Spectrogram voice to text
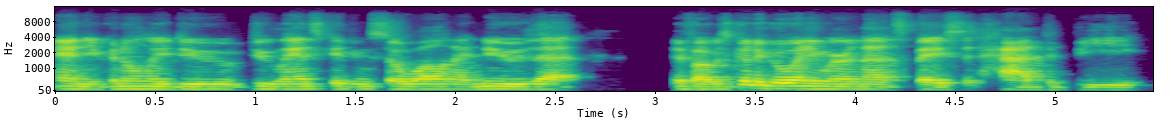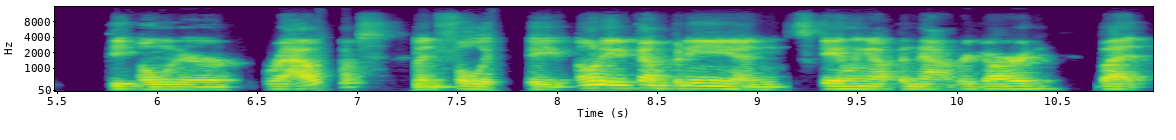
and you can only do do landscaping so well. And I knew that if I was going to go anywhere in that space, it had to be the owner route and fully owning a company and scaling up in that regard. But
